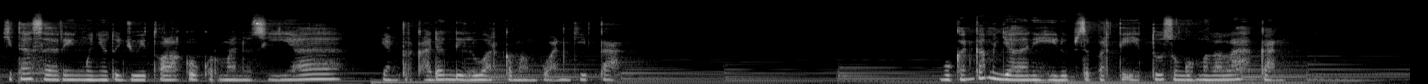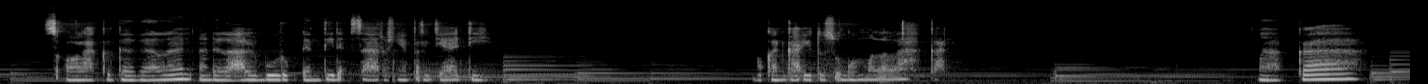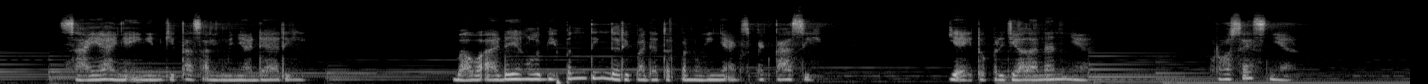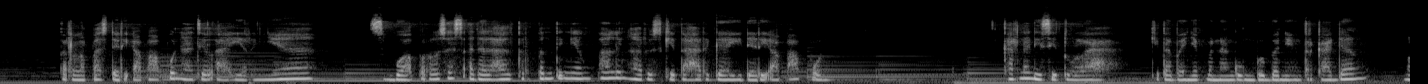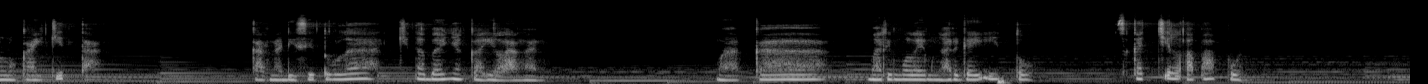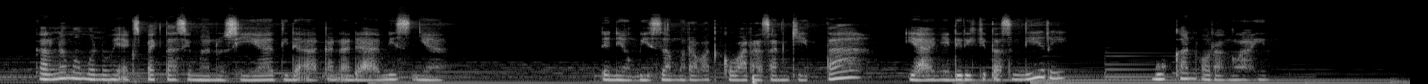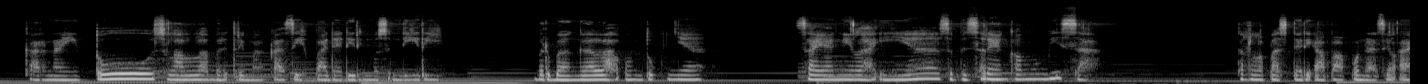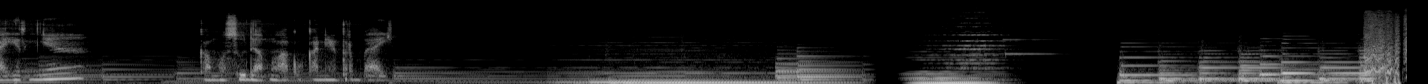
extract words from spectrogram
Kita sering menyetujui tolak ukur manusia yang terkadang di luar kemampuan kita. Bukankah menjalani hidup seperti itu sungguh melelahkan? Seolah kegagalan adalah hal buruk dan tidak seharusnya terjadi. Bukankah itu sungguh melelahkan? Maka, saya hanya ingin kita saling menyadari bahwa ada yang lebih penting daripada terpenuhinya ekspektasi, yaitu perjalanannya, prosesnya. Terlepas dari apa pun hasil akhirnya, sebuah proses adalah hal terpenting yang paling harus kita hargai dari apa pun. Karena di situlah kita banyak menanggung beban yang terkadang melukai kita. Karena di situlah kita banyak kehilangan. Maka, mari mulai menghargai itu, sekecil apa pun. Karena memenuhi ekspektasi manusia tidak akan ada habisnya dan yang bisa merawat kewarasan kita ya hanya diri kita sendiri, bukan orang lain. Karena itu, selalulah berterima kasih pada dirimu sendiri. Berbanggalah untuknya. Sayangilah ia sebesar yang kamu bisa. Terlepas dari apa pun hasil akhirnya, kamu sudah melakukan yang terbaik.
